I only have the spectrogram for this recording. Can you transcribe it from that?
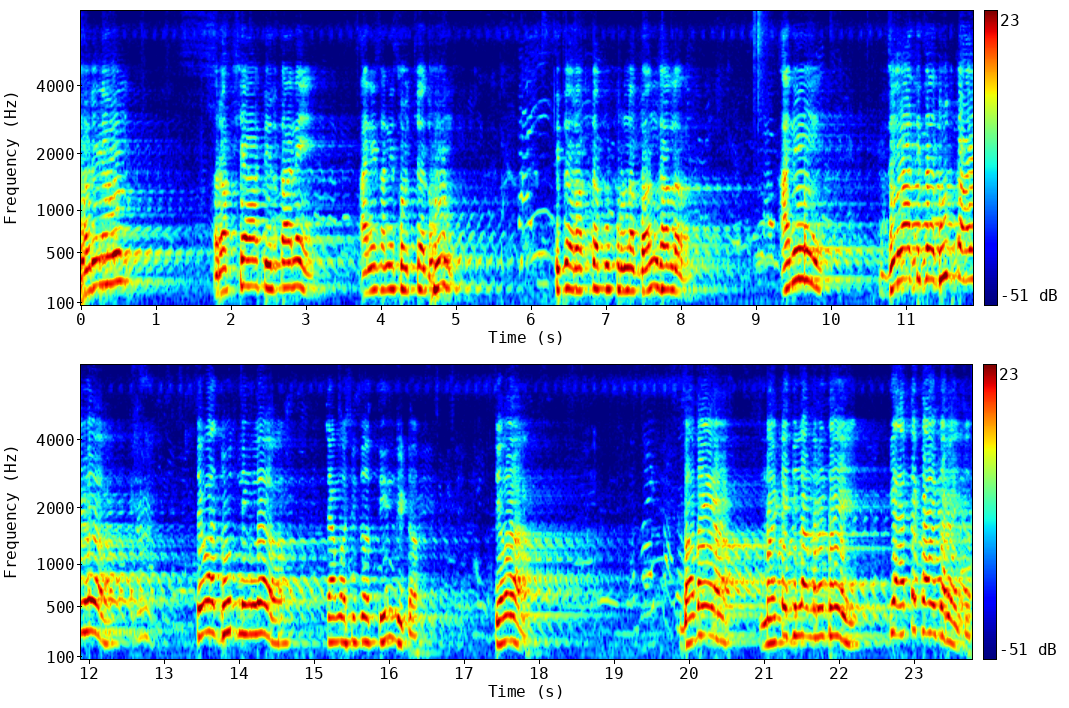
घरी नेऊन रक्षा तीर्थाने आणि त्यांनी स्वच्छ धुवून तिचं रक्त पूर्ण बंद झालं. आणि जेव्हा तिचं दूध काढलं तेव्हा दूध निघलं त्या म्हशीचं तीन लिटर. तेव्हा बाबा माटेजीला म्हणत आहे की आता काय करायचं?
